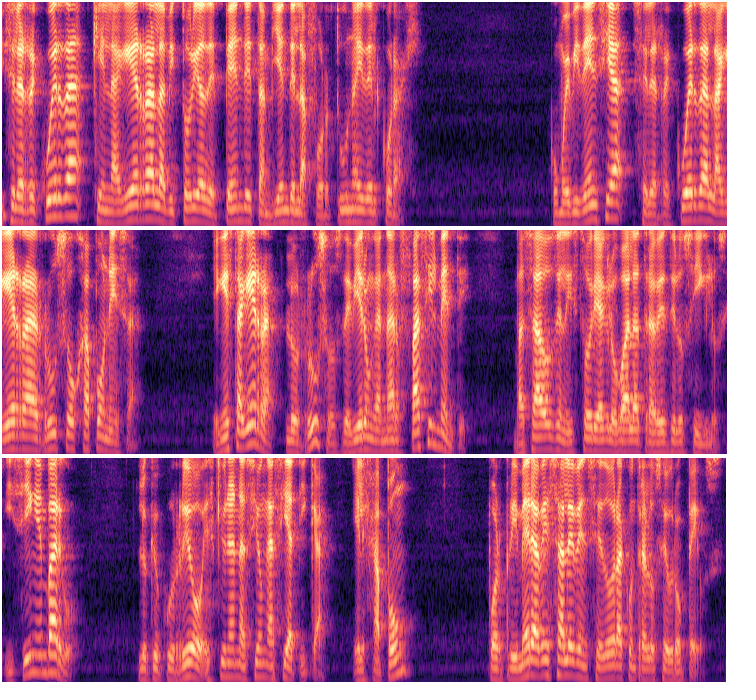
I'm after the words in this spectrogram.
y se les recuerda que en la guerra la victoria depende también de la fortuna y del coraje. Como evidencia se les recuerda la guerra ruso-japonesa. En esta guerra los rusos debieron ganar fácilmente, basados en la historia global a través de los siglos, y sin embargo, lo que ocurrió es que una nación asiática, el Japón, por primera vez sale vencedora contra los europeos.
